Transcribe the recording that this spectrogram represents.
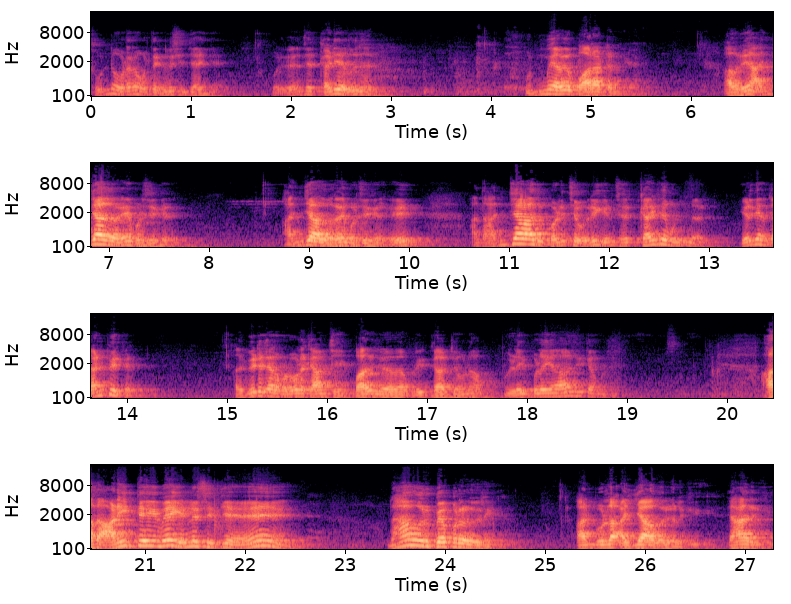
சொன்ன உடனே ஒருத்தர் என்ன செஞ்சாங்க? ஒரு கடிதம் எழுதுனாரு. உண்மையாகவே பாராட்டணுங்க. அவர் அஞ்சாவது வரையும் படிச்சிருக்காரு. அஞ்சாவது வரையும் படிச்சிருக்காரு. அந்த அஞ்சாவது படித்தவர் என்ன சரி கடிதம் எழுதினார் எழுதி எனக்கு அனுப்பியிருக்காரு அது வீட்டுக்காரங்களோட கூட காமிச்சேன். பாருங்க அப்படின்னு காமிச்சோம்னா பிழை பிழையாக காமிச்சேன். அது அனைத்தையுமே என்ன செஞ்சேன்? நான் ஒரு பேப்பர் எழுதுனேன். அன்புள்ள ஐயா அவர்களுக்கு. யாருக்கு?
